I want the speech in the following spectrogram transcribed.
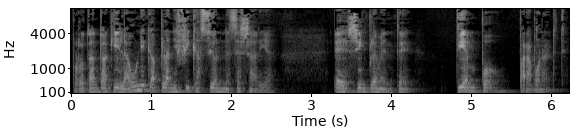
Por lo tanto, aquí la única planificación necesaria es simplemente tiempo para ponerte.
